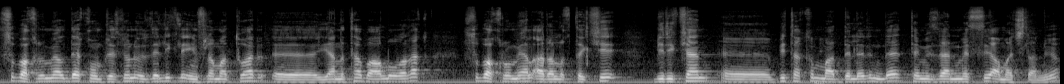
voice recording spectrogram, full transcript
subakromiyal dekompresyon özellikle inflamatuar e, yanıta bağlı olarak subakromiyal aralıktaki biriken e, bir takım maddelerin de temizlenmesi amaçlanıyor.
